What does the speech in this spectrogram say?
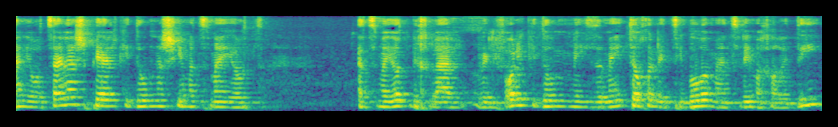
אני רוצה להשפיע על קידום נשים עצמאיות, עצמאיות בכלל, ולפעול לקידום מיזמי תוכן לציבור המעצבים החרדי,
